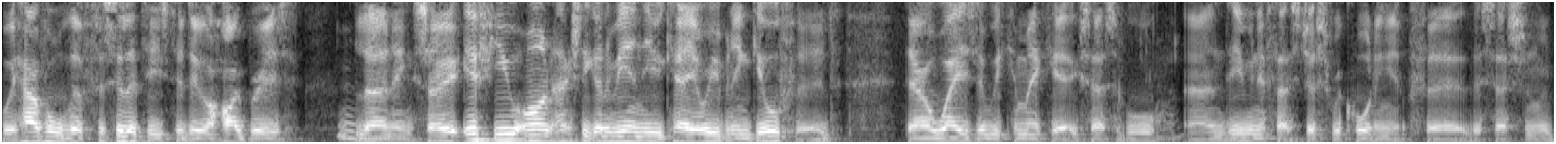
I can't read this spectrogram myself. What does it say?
we have all the facilities to do a hybrid learning. So if you aren't actually going to be in the UK or even in Guildford, there are ways that we can make it accessible, and even if that's just recording it for the session, we'd,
